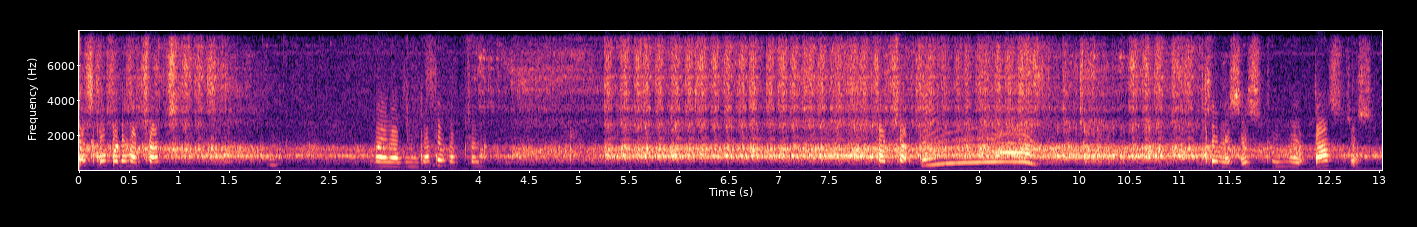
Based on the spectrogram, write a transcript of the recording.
Let's go for the headshots. Didn't get the headshots. Headshot, please. Kill assist. That's just.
